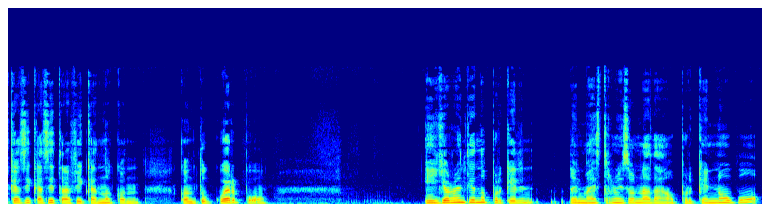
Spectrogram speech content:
casi casi traficando con, con tu cuerpo. Y yo no entiendo por qué el, el, maestro no hizo nada o por qué no hubo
